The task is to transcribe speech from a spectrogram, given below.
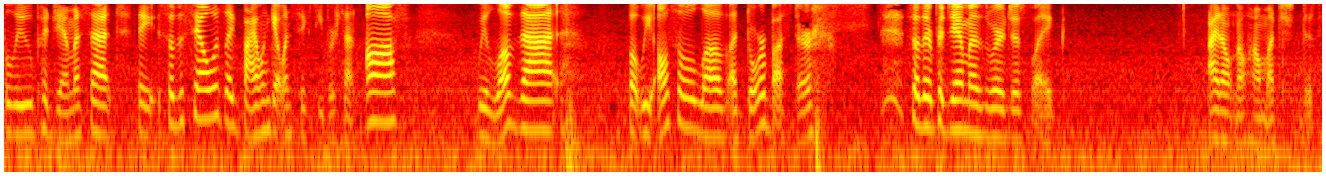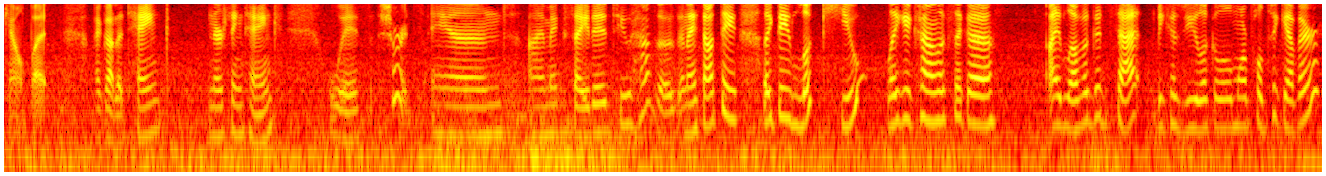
blue pajama set. They so the sale was like buy one get one 60% off. We love that. But we also love a doorbuster. so their pajamas were just like I don't know how much discount, but I got a tank, nursing tank with shorts and I'm excited to have those. And I thought they like they look cute. Like it kind of looks like a I love a good set because you look a little more pulled together.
